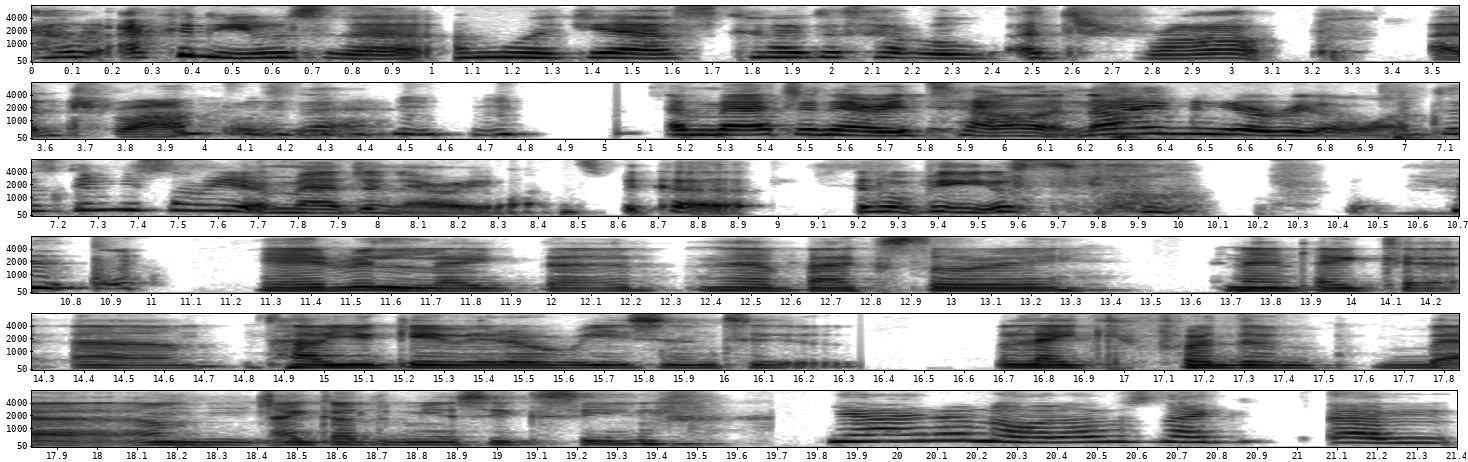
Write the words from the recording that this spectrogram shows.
I, I could use that. I'm like, yes. Can I just have a, a drop, a drop of that imaginary talent? Not even your real one. Just give me some of your imaginary ones because it will be useful. yeah, I really like that that backstory, and I like uh, um how you gave it a reason to like for the um I got the music scene. yeah i don't know. That was like um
